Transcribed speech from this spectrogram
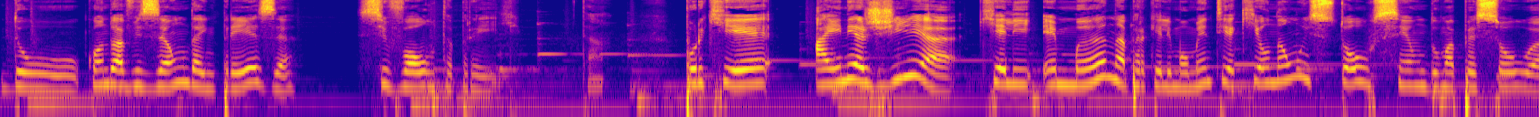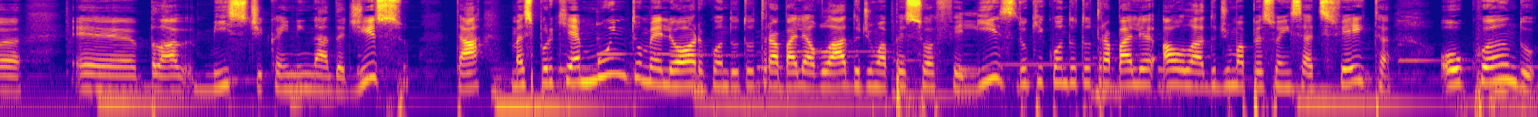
do quando a visão da empresa se volta para ele, tá? Porque a energia que ele emana para aquele momento e aqui eu não estou sendo uma pessoa é, blá, mística e nem nada disso, tá? Mas porque é muito melhor quando tu trabalha ao lado de uma pessoa feliz do que quando tu trabalha ao lado de uma pessoa insatisfeita ou quando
